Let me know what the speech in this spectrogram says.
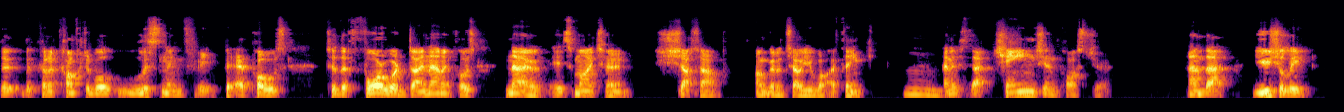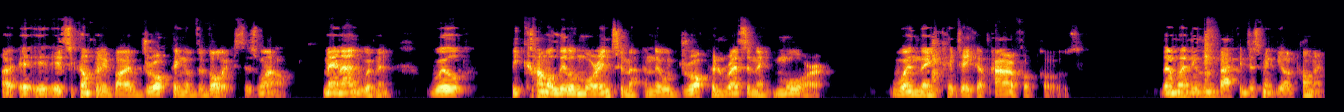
the, the kind of comfortable listening uh, pose to the forward dynamic pose. Now it's my turn. Shut up. I'm going to tell you what I think. Mm. And it's that change in posture. And that usually uh, it, it's accompanied by a dropping of the voice as well. Men and women will become a little more intimate and they will drop and resonate more when they take a powerful pose than when they lean back and just make the odd comment.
